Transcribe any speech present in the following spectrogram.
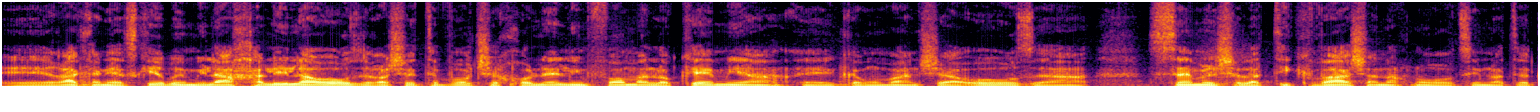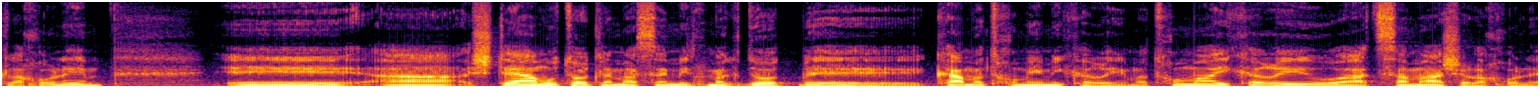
אה, רק אני אזכיר במילה, חלילה אור זה ראשי תיבות שחולה לימפומה לוקמיה, כמובן שהאור זה הסמל של התקווה שאנחנו רוצים לתת לחולים. שתי העמותות למעשה מתמקדות בכמה תחומים עיקריים. התחום העיקרי הוא העצמה של החולה.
